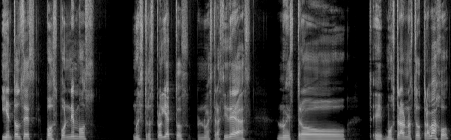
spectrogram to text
Y entonces posponemos nuestros proyectos, nuestras ideas, nuestro eh, mostrar nuestro trabajo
